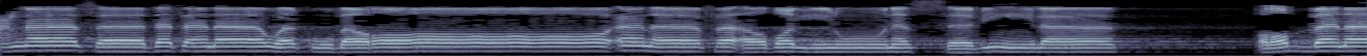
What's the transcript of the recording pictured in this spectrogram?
أَطَعْنَا سَادَتَنَا وَكُبَرَاءَنَا فَأَضَلُّونَا السَّبِيلَا. رَبَّنَا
